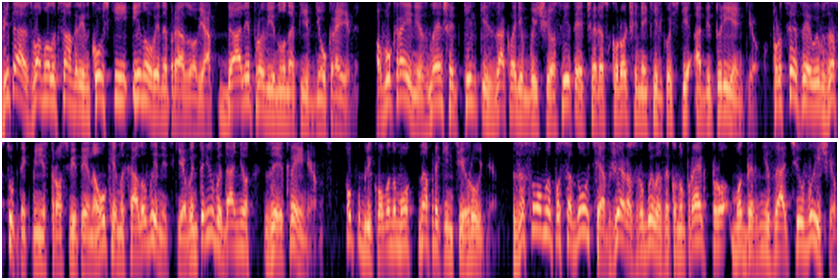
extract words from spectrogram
Вітаю з вами Олександр Інковський і новини Приазов'я. Далі про війну на півдні України. В Україні зменшать кількість закладів вищої освіти через скорочення кількості абітурієнтів. Про це заявив заступник міністра освіти і науки Михайло Виницький в інтерв'ю виданню The Ukrainians, опублікованому наприкінці грудня. За словами посадовця, вже розробили законопроект про модернізацію вишів,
